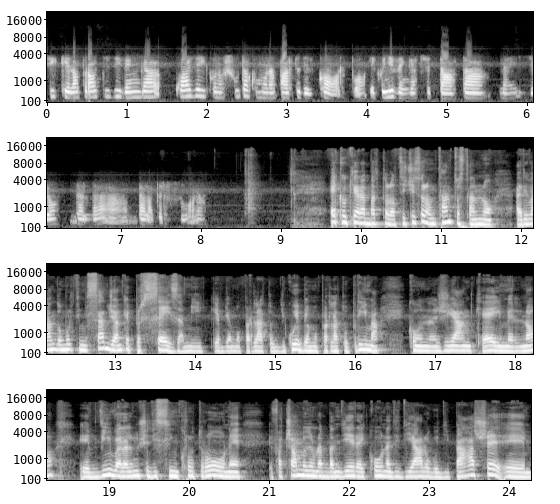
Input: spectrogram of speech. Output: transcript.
sì che la protesi venga quasi riconosciuta come una parte del corpo e quindi venga accettata meglio dalla, dalla persona. Ecco Chiara Bartolozzi, ci sono intanto stanno arrivando molti messaggi anche per Sesami parlato, di cui abbiamo parlato prima con Gian Keimel, no? E viva la luce di sincrotrone, facciamone una bandiera icona di dialogo e di pace e,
